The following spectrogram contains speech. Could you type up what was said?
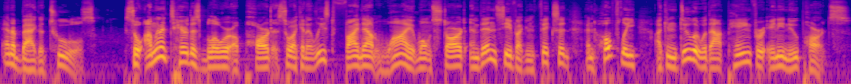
and a bag of tools. So I'm going to tear this blower apart so I can at least find out why it won't start and then see if I can fix it and hopefully I can do it without paying for any new parts.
